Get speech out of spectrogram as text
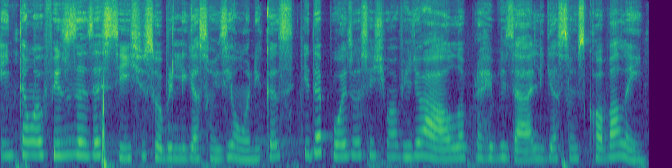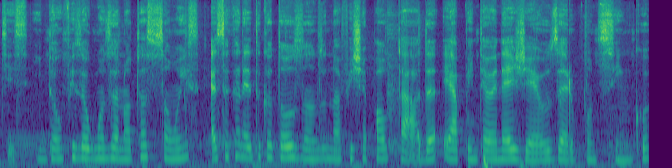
Então eu fiz os exercícios sobre ligações iônicas e depois eu assisti uma videoaula para revisar ligações covalentes. Então fiz algumas anotações. Essa caneta que eu tô usando na ficha pautada é a Pentel Energel 0.5.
